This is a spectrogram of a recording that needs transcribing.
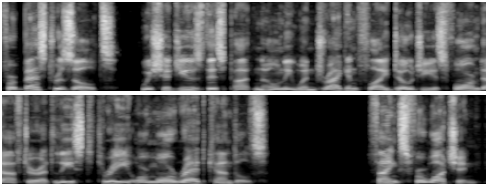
For best results, we should use this pattern only when Dragonfly Doji is formed after at least 3 or more red candles. Thanks for watching.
